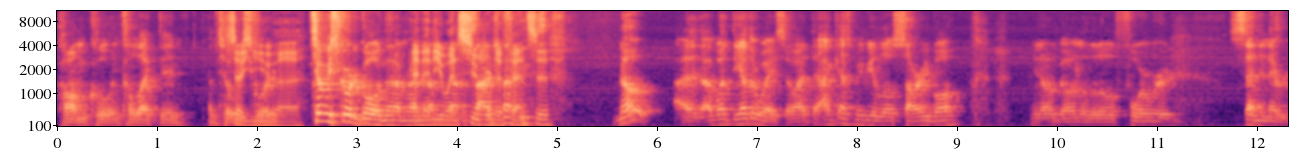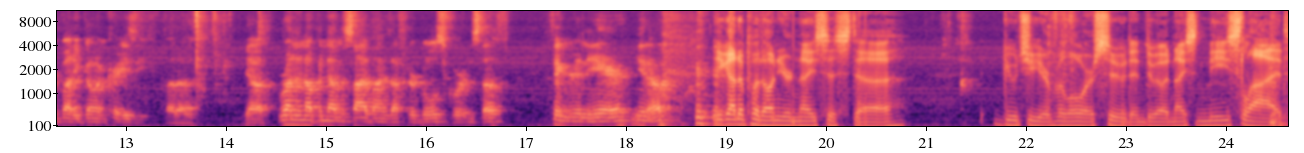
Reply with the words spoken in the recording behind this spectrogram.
calm, cool, and collected until So we you, scored. uh, until we scored a goal, and then I'm running. And then you went the super defensive. No, I, I went the other way. So I, I guess maybe a little Sarri ball. You know, going a little forward, sending everybody going crazy. But uh, yeah, running up and down the sidelines after a goal scored and stuff, finger in the air. You know. You got to put on your nicest uh, Gucci or velour suit and do a nice knee slide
